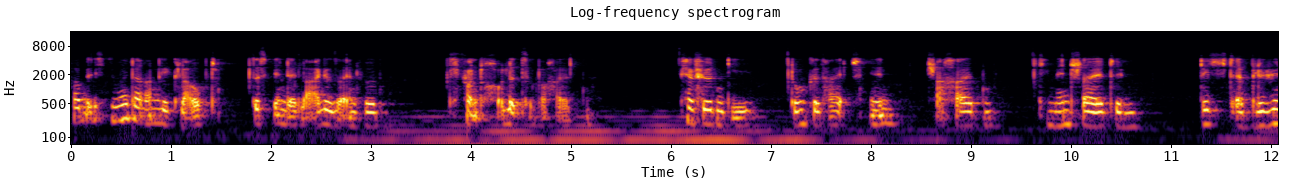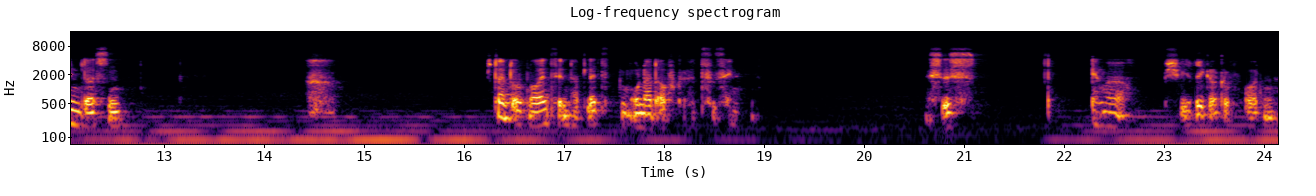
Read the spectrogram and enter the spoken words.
habe ich immer daran geglaubt, dass wir in der Lage sein würden, die Kontrolle zu behalten. Wir würden die Dunkelheit in Schach halten, die Menschheit im Licht erblühen lassen. Standort 19 hat letzten Monat aufgehört zu senden. Es ist immer schwieriger geworden,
